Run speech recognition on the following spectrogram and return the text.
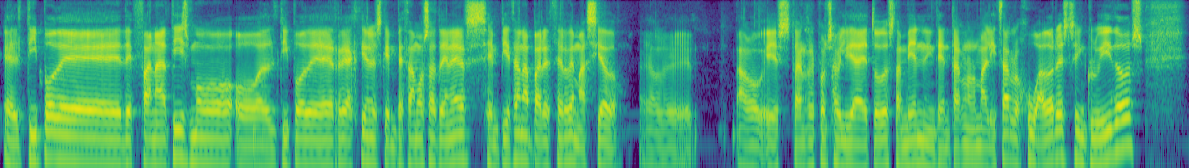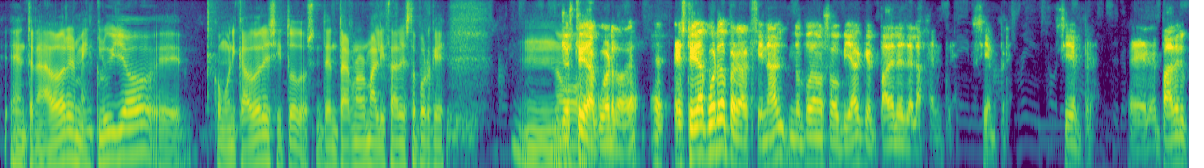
el tipo de, de, fanatismo o el tipo de reacciones que empezamos a tener se empiezan a parecer demasiado. Eh, algo está en responsabilidad de todos también intentar normalizarlo, jugadores incluidos, entrenadores, me incluyo, eh, comunicadores y todos, intentar normalizar esto porque. Yo estoy de acuerdo, ¿eh? Estoy de acuerdo, pero al final no podemos obviar que el pádel es de la gente, siempre, siempre. Eh, el pádel,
